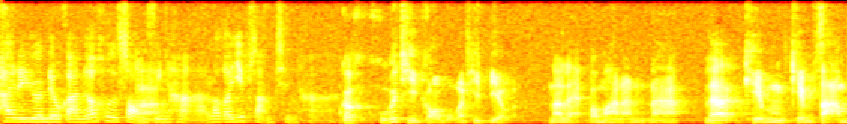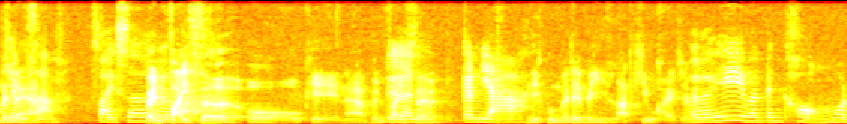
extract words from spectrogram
ภายในเดือนเดียวกันก็คืออ่า2สิงหาแล้วก็ 23 สิงหาก็คุณก็ฉีดก่อนผมอาทิตย์เดียวอะ นั่นแหละประมาณนั้นนะฮะและเข็มเข็มสามเป็นเข็อะไรมฮะสามไฟเซอร์เป็นไฟเซอร์โอโอเคนะฮะเป็นไฟเดือนเซอร์กันยา นี่คุณไม่ได้ไปลัดคิวใครใช่ไหมเอ้ยมันเป็นของหมด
